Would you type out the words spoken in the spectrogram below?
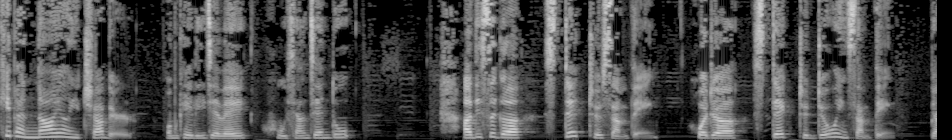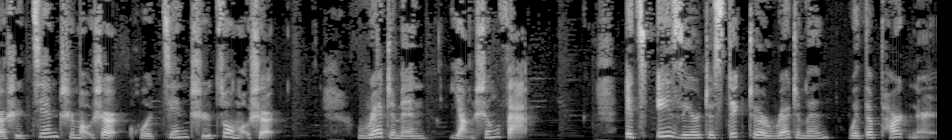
Keep an eye on each other，我们可以理解为互相监督。好，第四个 stick to something 或者 stick to doing something，表示坚持某事儿或坚持做某事儿。Regimen 养生法，It's easier to stick to a regimen with a partner。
